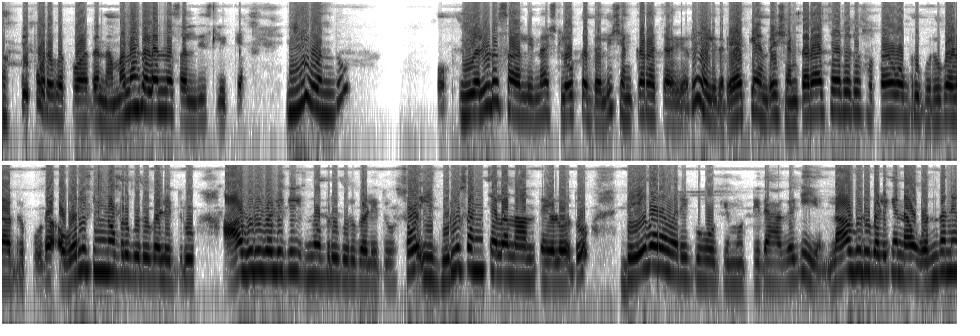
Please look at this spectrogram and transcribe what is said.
ಭಕ್ತಿಪೂರ್ವಕವಾದ ನಮನಗಳನ್ನ ಸಲ್ಲಿಸ್ಲಿಕ್ಕೆ ಈ ಒಂದು ಎರಡು ಸಾಲಿನ ಶ್ಲೋಕದಲ್ಲಿ ಶಂಕರಾಚಾರ್ಯರು ಹೇಳಿದ್ದಾರೆ. ಯಾಕೆ ಅಂದ್ರೆ ಶಂಕರಾಚಾರ್ಯರು ಸ್ವತಃ ಒಬ್ರು ಗುರುಗಳಾದ್ರು ಕೂಡ ಅವರಿಗೆ ಇನ್ನೊಬ್ರು ಗುರುಗಳಿದ್ರು, ಆ ಗುರುಗಳಿಗೆ ಇನ್ನೊಬ್ರು ಗುರುಗಳಿದ್ರು. ಸೊ ಈ ಗುರು ಸಂಚಲನ ಅಂತ ಹೇಳೋದು ದೇವರವರೆಗೂ ಹೋಗಿ ಮುಟ್ಟಿದೆ. ಹಾಗಾಗಿ ಎಲ್ಲಾ ಗುರುಗಳಿಗೆ ನಾವು ವಂದನೆ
